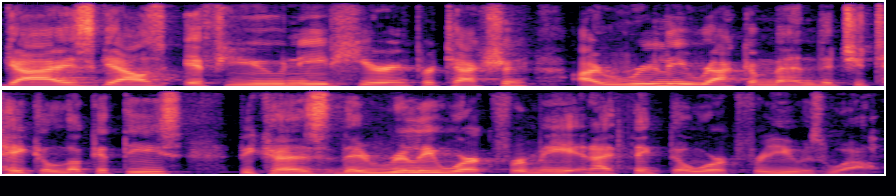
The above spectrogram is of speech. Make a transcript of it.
guys, gals, if you need hearing protection, I really recommend that you take a look at these because they really work for me and I think they'll work for you as well.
